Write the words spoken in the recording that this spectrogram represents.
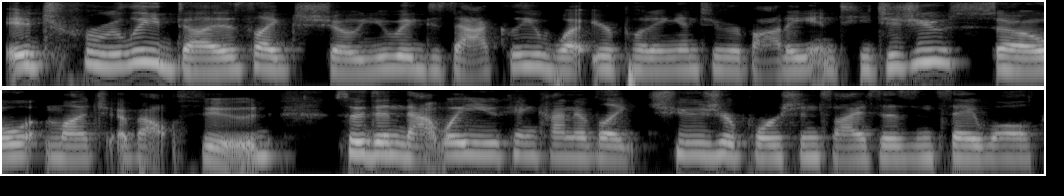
it truly does like show you exactly what you're putting into your body and teaches you so much about food. So then that way you can kind of like choose your portion sizes and say, well,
